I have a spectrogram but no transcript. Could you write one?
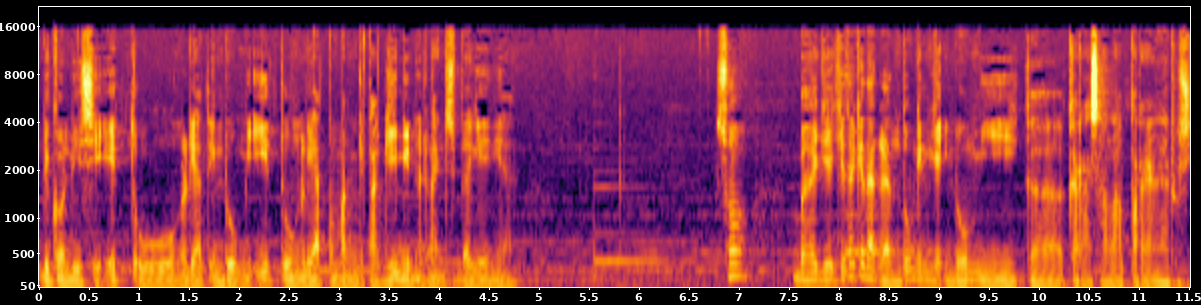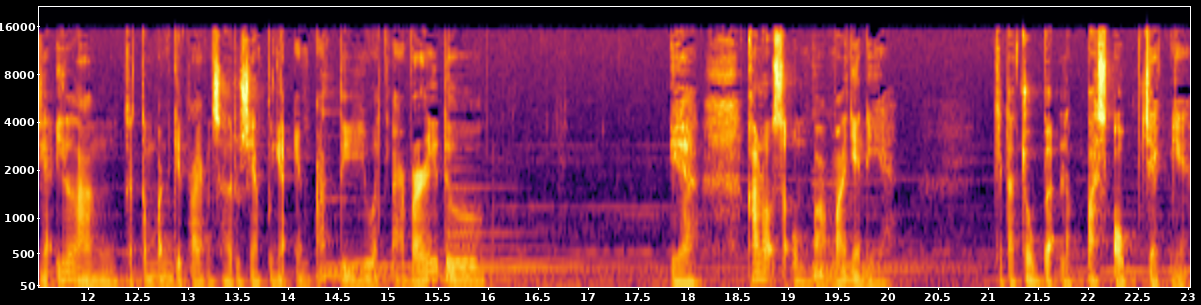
di kondisi itu ngelihat Indomie itu ngelihat teman kita gini dan lain sebagainya so bahagia kita kita gantungin ke Indomie ke, ke rasa lapar yang harusnya hilang ke teman kita yang seharusnya punya empati whatever itu. Ya kalau seumpamanya nih ya kita coba lepas objeknya.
